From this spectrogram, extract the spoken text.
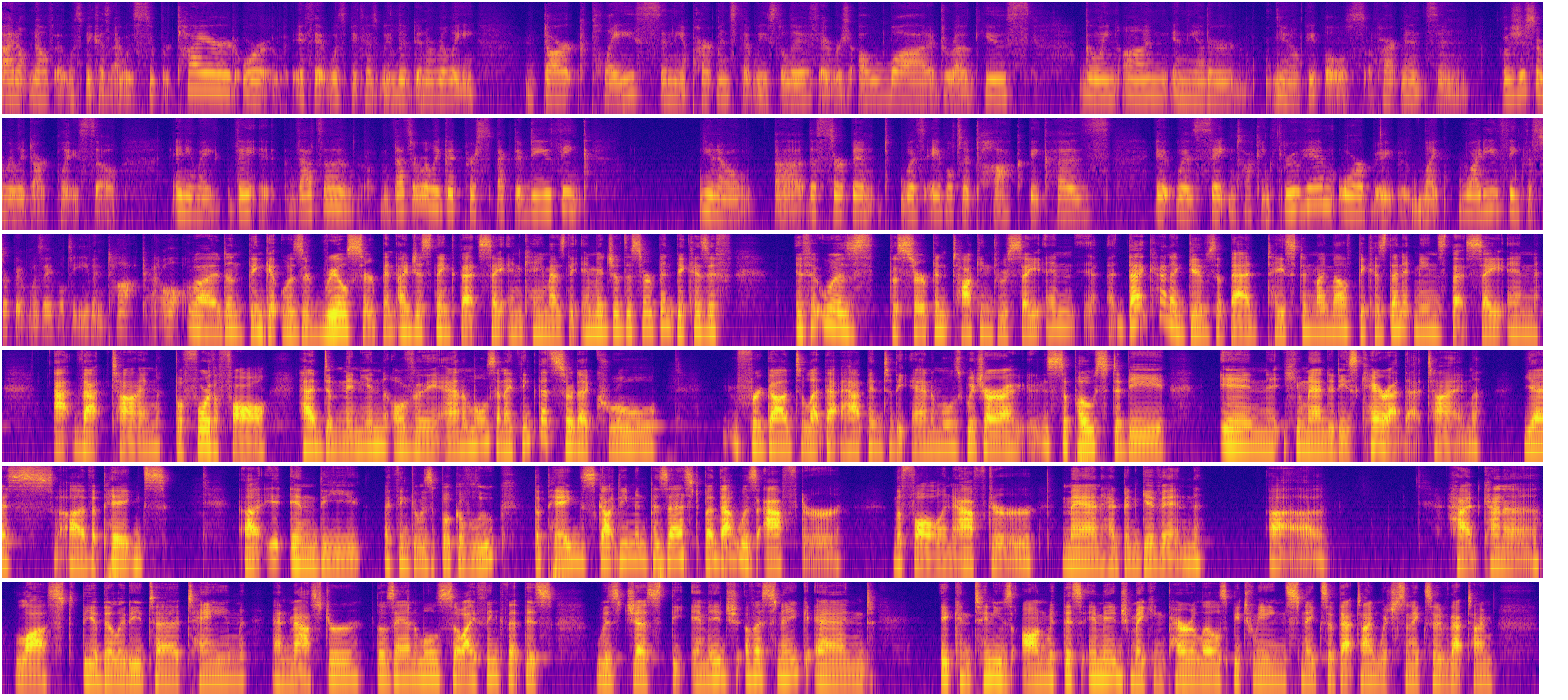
I don't know if it was because I was super tired or if it was because we lived in a really dark place in the apartments that we used to live. There was a lot of drug use going on in the other, you know, people's apartments and it was just a really dark place. So anyway, they that's a that's a really good perspective. Do you think you know, uh, the serpent was able to talk because it was Satan talking through him, or like, why do you think the serpent was able to even talk at all? Well, I don't think it was a real serpent. I just think that Satan came as the image of the serpent because if if it was the serpent talking through Satan, that kind of gives a bad taste in my mouth because then it means that Satan at that time before the fall had dominion over the animals and I think that's sort of cruel for God to let that happen to the animals, which are uh, supposed to be in humanity's care at that time. Yes, uh, the pigs uh, in the, I think it was Book of Luke, the pigs got demon possessed, but that was after the fall and after man had been given, uh, had kind of lost the ability to tame and master those animals. So I think that this was just the image of a snake and it continues on with this image making parallels between snakes of that time which snakes of that time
